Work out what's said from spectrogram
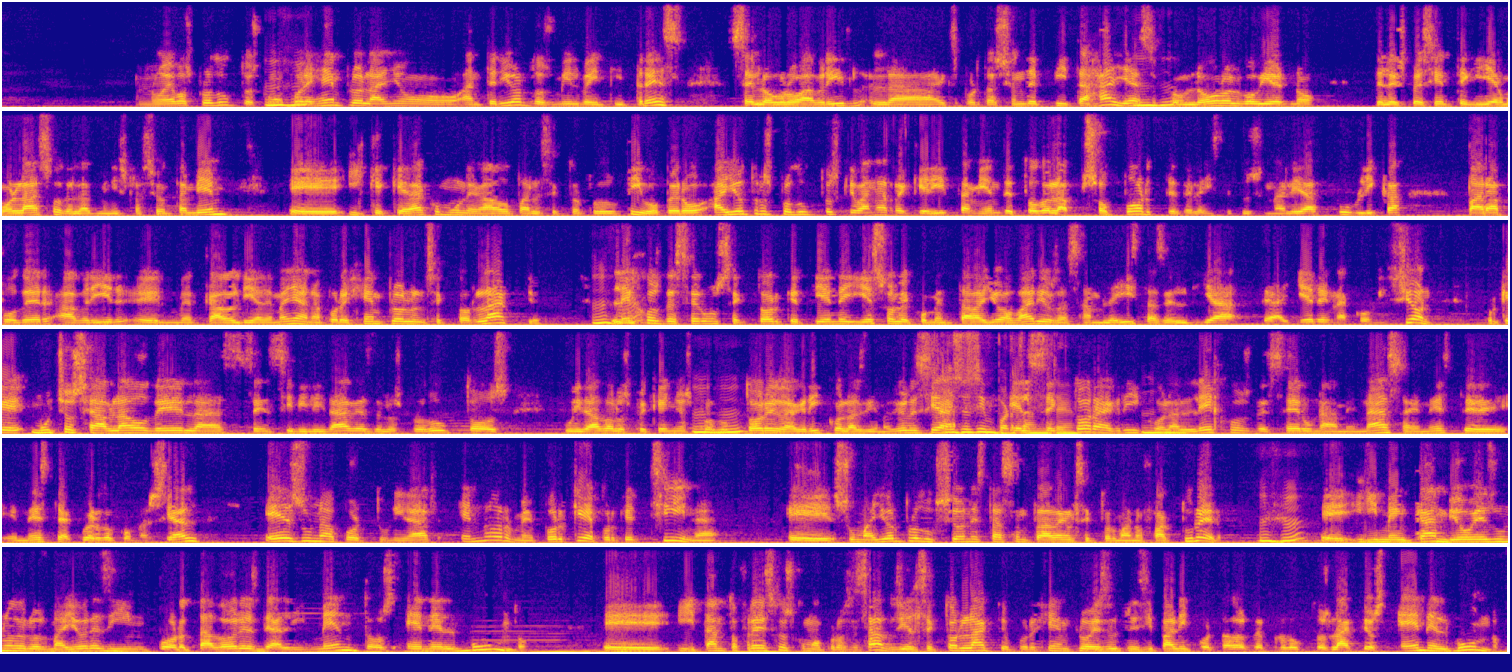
nuevos productos, como por ejemplo el año anterior, 2023, se logró abrir la exportación de pitahaya, uh fue un logro del gobierno del expresidente Guillermo Lazo, de la administración también, eh, y que queda como un legado para el sector productivo. Pero hay otros productos que van a requerir también de todo el soporte de la institucionalidad pública para poder abrir el mercado el día de mañana. Por ejemplo, el sector lácteo. Lejos de ser un sector que tiene, y eso le comentaba yo a varios asambleístas el día de ayer en la comisión, porque mucho se ha hablado de las sensibilidades de los productos, cuidado a los pequeños productores agrícolas y demás. Yo decía, el sector agrícola, lejos de ser una amenaza en este, en este acuerdo comercial, es una oportunidad enorme. ¿Por qué? Porque China, eh, su mayor producción está centrada en el sector manufacturero. Eh, y en cambio es uno de los mayores importadores de alimentos en el mundo. Eh, y tanto frescos como procesados. Y el sector lácteo, por ejemplo, es el principal importador de productos lácteos en el mundo.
